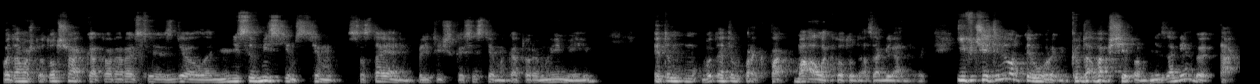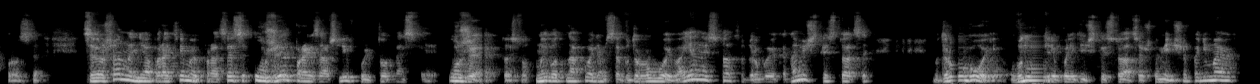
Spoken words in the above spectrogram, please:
потому что тот шаг, который Россия сделала, несовместим с тем состоянием политической системы, которую мы имеем. Это, вот это мало кто туда заглядывает. И в четвертый уровень, куда вообще по не заглядывают, так просто, совершенно необратимые процессы уже произошли в культурной сфере. Уже. То есть вот мы вот находимся в другой военной ситуации, в другой экономической ситуации, в другой внутриполитической ситуации, что меньше понимают,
